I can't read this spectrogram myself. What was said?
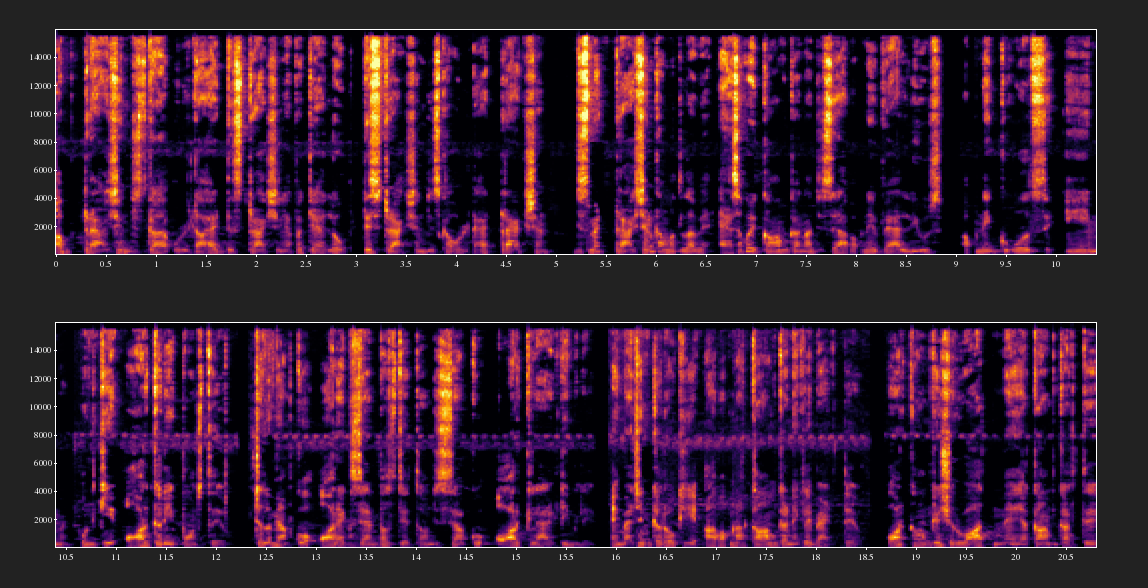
अब ट्रैक्शन जिसका उल्टा है डिस्ट्रैक्शन या फिर कह लो डिस्ट्रैक्शन जिसका उल्टा है ट्रैक्शन जिसमें ट्रैक्शन का मतलब है ऐसा कोई काम करना जिससे आप अपने वैल्यूज़ अपने गोल्स एम उनके और करीब पहुँचते हो। चलो मैं आपको और एग्जाम्पल्स देता हूँ जिससे आपको और क्लैरिटी मिले। इमेजिन करो कि आप अपना काम करने के लिए बैठते हो और काम के शुरुआत में या काम करते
